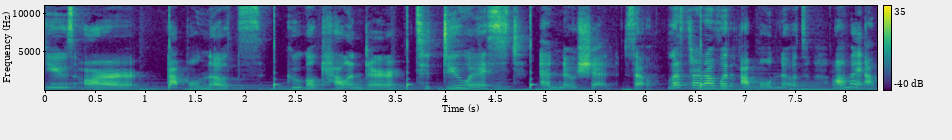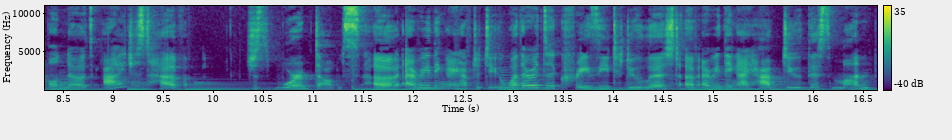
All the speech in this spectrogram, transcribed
use are Apple Notes, Google Calendar, Todoist, and Notion. So let's start off with Apple Notes. On my Apple Notes, I just have just word dumps of everything I have to do, whether it's a crazy to-do list of everything I have due this month.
